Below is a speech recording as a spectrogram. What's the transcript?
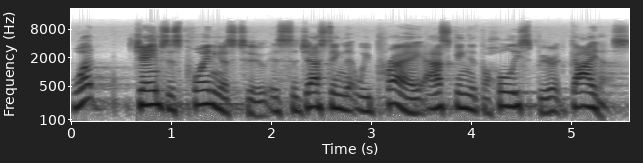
what James is pointing us to is suggesting that we pray, asking that the Holy Spirit guide us.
